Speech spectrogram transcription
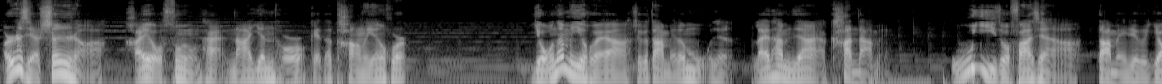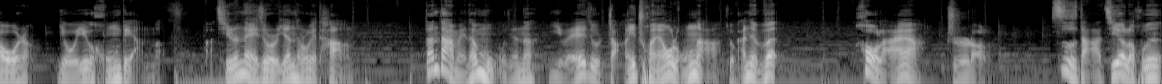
而且身上啊还有宋永泰拿烟头给他烫的烟花。有那么一回啊，这个大美的母亲来他们家呀看大美，无意就发现啊，大美这个腰上有一个红点子啊，其实那就是烟头给烫的。但大美她母亲呢，以为就长一串腰龙呢啊，就赶紧问。后来啊，知道了，自打结了婚，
